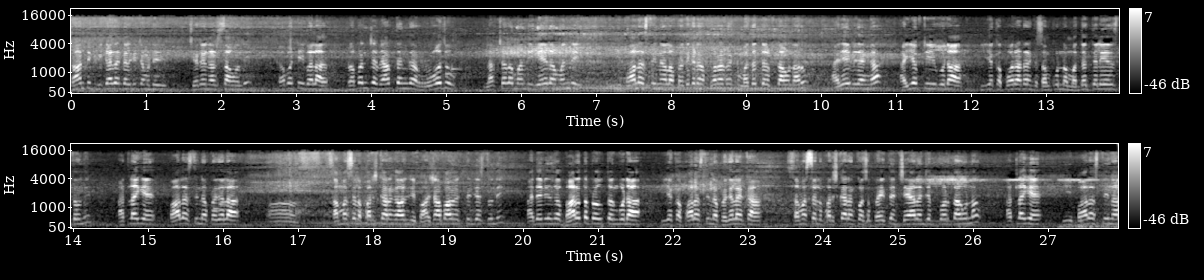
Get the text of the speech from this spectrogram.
శాంతికి విఘాతం కలిగించేటువంటి చర్య నడుస్తూ ఉంది. కాబట్టి ఇవాళ ప్రపంచవ్యాప్తంగా రోజు లక్షల మంది వేల మంది ఈ పాలస్తీనాల ప్రతిఘటన పోరాటానికి మద్దతు తెలుపుతూ ఉన్నారు. అదేవిధంగా ఐఎఫ్టీ కూడా ఈ యొక్క పోరాటానికి సంపూర్ణ మద్దతు తెలియజేస్తుంది. అట్లాగే పాలస్తీనా ప్రజల సమస్యల పరిష్కారం కావాలని చెప్పి ఆశాభావం వ్యక్తం చేస్తుంది. అదేవిధంగా భారత ప్రభుత్వం కూడా ఈ యొక్క పాలస్తీనా ప్రజల యొక్క సమస్యల పరిష్కారం కోసం ప్రయత్నం చేయాలని చెప్పి కోరుతా ఉన్నాం. అట్లాగే ఈ పాలస్తీనా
